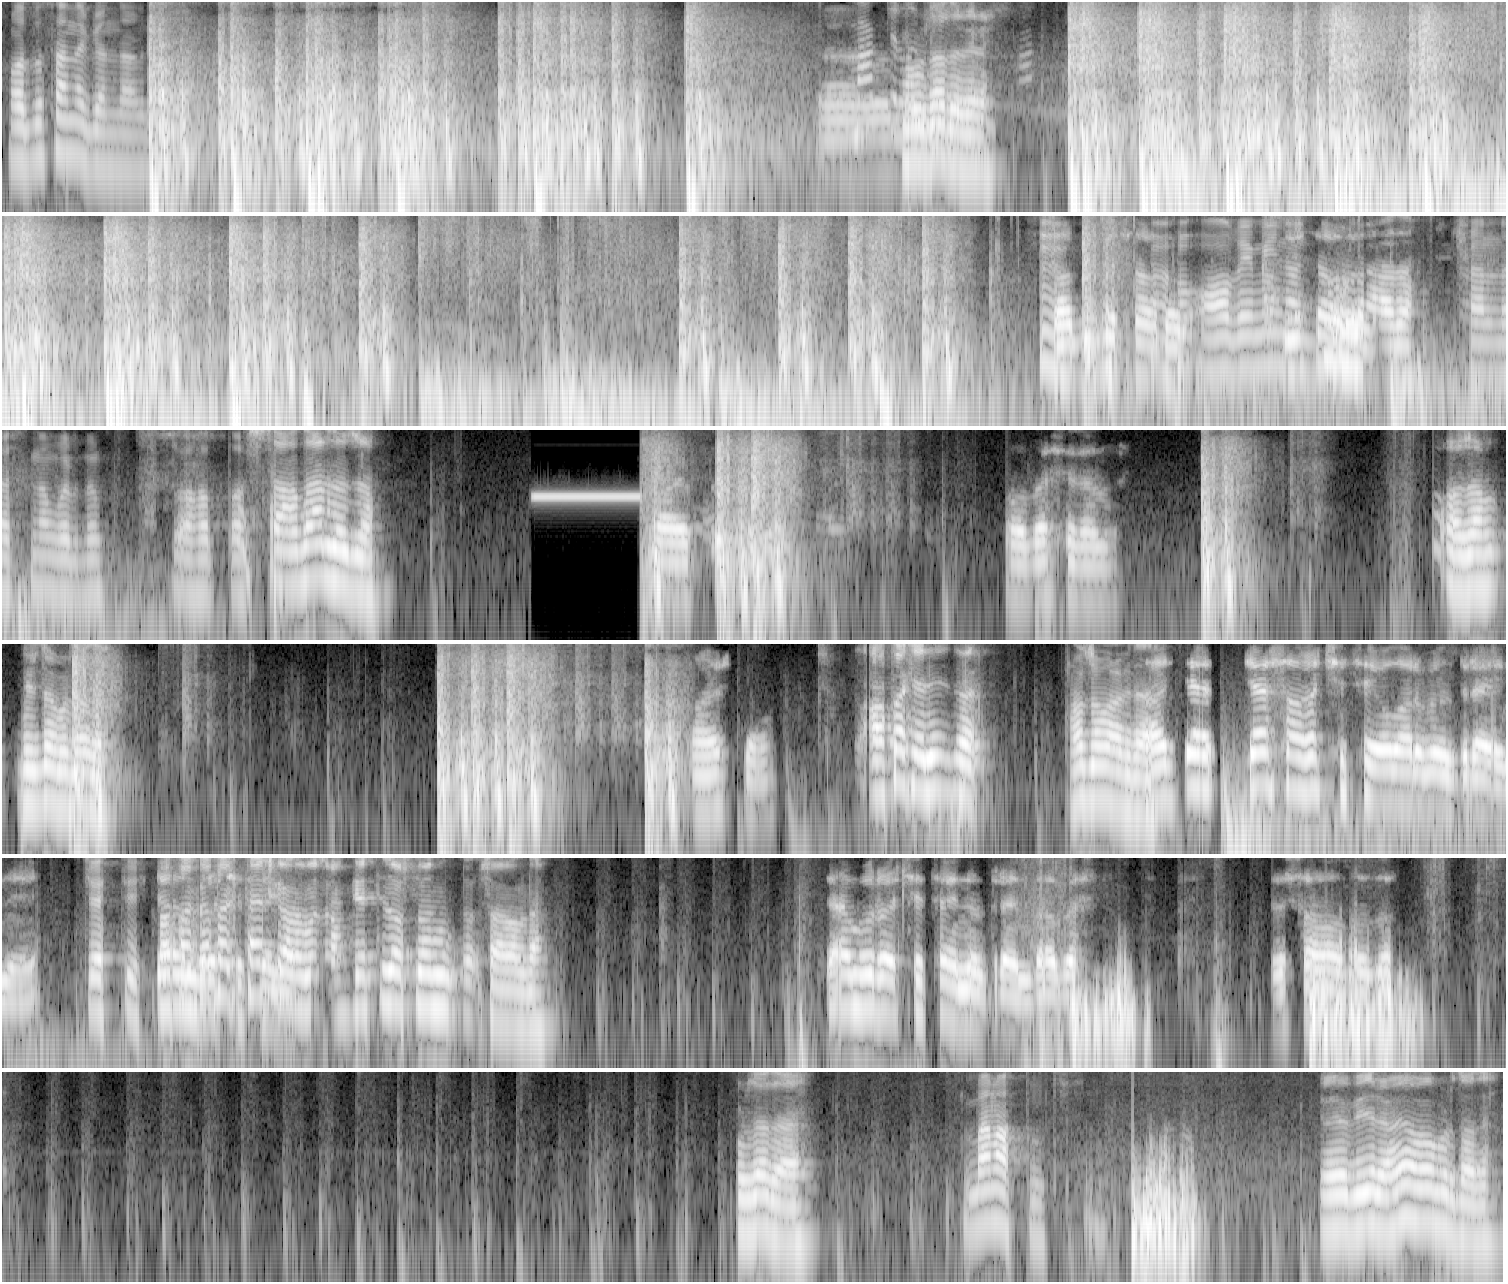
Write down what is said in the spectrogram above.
Hoca sen de gönderdin. A Burada da biri. Sağ biz de sağdan. AVM Biz ile sağdan. Burada ada. kellesine vurdum. Rahatlaş. Sağlardı hocam. Sağ yok. O bəs eləmir. O zaman bir de buradadır. Hayır. Atak eli. O zaman bir daha. Ha, Gəl, gəl sağa keçək, onları öldürək. ne? Getdik. Gəl Atak bura atak tək keçək. qalıb hocam. Getdi dostluğun sağında. Gəl bura keçək öldürək daha bəs. Belə Sağalda da. Burada da. Ben attım tüsünü. Böyle bir ama o buradadır.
